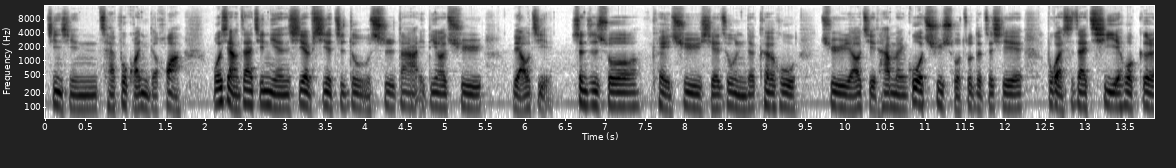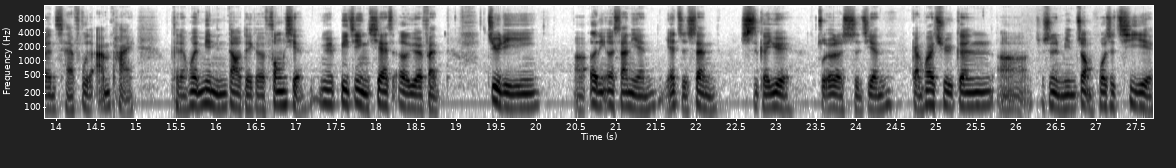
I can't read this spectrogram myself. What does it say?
进行财富管理的话，我想在今年 CFC 的制度是大家一定要去了解，甚至说可以去协助你的客户去了解他们过去所做的这些，不管是在企业或个人财富的安排。可能会面临到的一个风险，因为毕竟现在是二月份，距离啊二零二三年也只剩十个月左右的时间，赶快去跟啊、就是民众或是企业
